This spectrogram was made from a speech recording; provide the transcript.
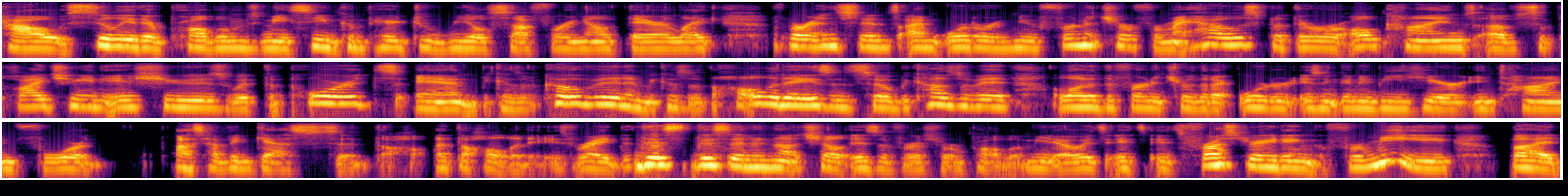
how silly their problems may seem compared to real suffering out there. Like for instance i'm ordering new furniture for my house but there are all kinds of supply chain issues with the ports and because of covid and because of the holidays. And so because of it a lot of the furniture that i ordered isn't going to be here in time for us having guests at the at the holidays, right? This this in a nutshell is a first world problem. You know, it's it's it's frustrating for me, but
